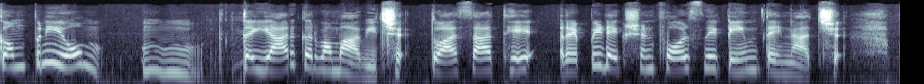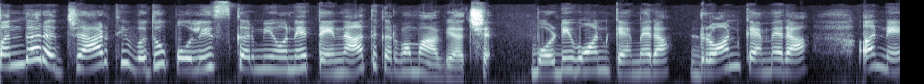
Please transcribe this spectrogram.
કંપનીઓ તૈયાર કરવામાં આવી છે. તો આ સાથે રેપિડ એક્શન ફોર્સની ટીમ તૈનાત છે. પંદર હજારથી વધુ પોલીસ કર્મીઓને તૈનાત કરવામાં આવ્યા છે. Body worn camera drone camera અને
